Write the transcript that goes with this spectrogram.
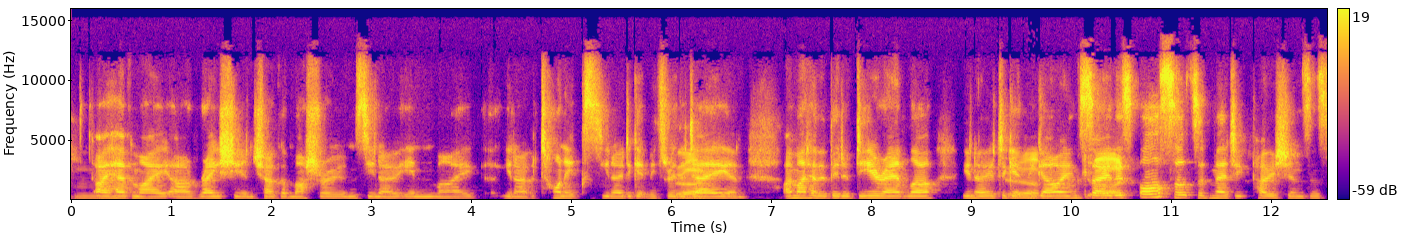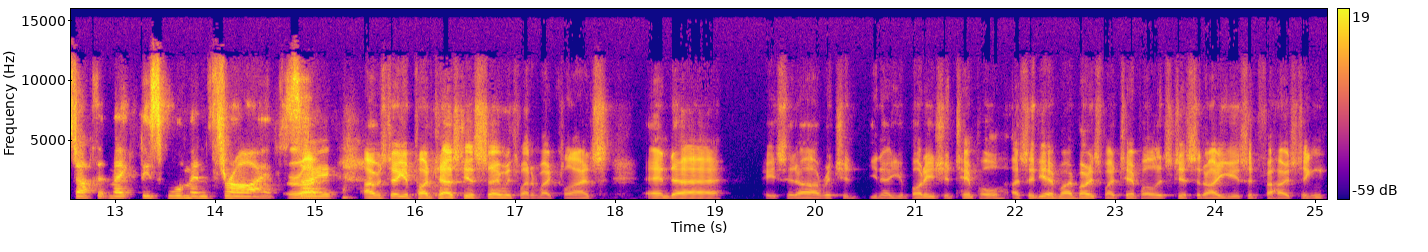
Mm. I have my uh, reishi and chaga mushrooms, you know, in my, you know, tonics, you know, to get me through right. the day. And I might have a bit of deer antler, you know, to get me going. So there's all sorts of magic potions and stuff that make this woman thrive. Right. So I was doing a podcast yesterday with one of my clients, and uh, he said, "Oh, Richard, you know your body's your temple." I said, "Yeah, my body's my temple. It's just that I use it for hosting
